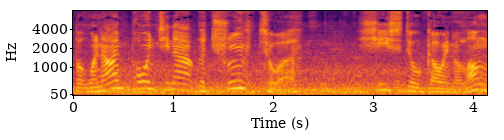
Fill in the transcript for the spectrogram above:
But when I'm pointing out the truth to her, she's still going along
